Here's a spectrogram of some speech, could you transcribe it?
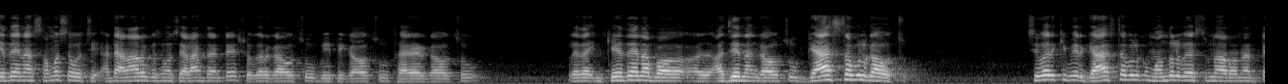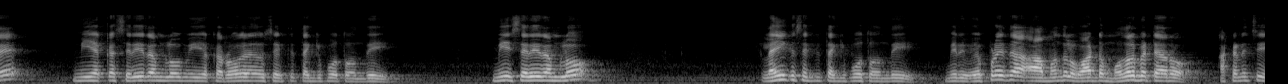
ఏదైనా సమస్య వచ్చి అంటే అనారోగ్య సమస్య ఎలాంటిదంటే షుగర్ కావచ్చు బీపీ కావచ్చు థైరాయిడ్ కావచ్చు లేదా ఇంకేదైనా బా అజీర్ణం కావచ్చు గ్యాస్ ట్రబుల్ కావచ్చు. చివరికి మీరు గ్యాస్ ట్రబుల్కి మందులు వేస్తున్నారు అని అంటే మీ యొక్క శరీరంలో మీ యొక్క రోగనిరోధక శక్తి తగ్గిపోతుంది. మీ శరీరంలో లైంగిక శక్తి తగ్గిపోతుంది. మీరు ఎప్పుడైతే ఆ మందులు వాడడం మొదలుపెట్టారో అక్కడి నుంచి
